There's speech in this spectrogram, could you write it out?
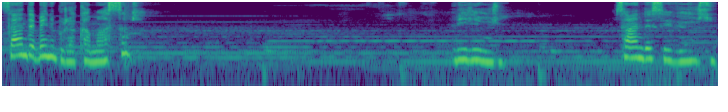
Sen de beni bırakamazsın. Biliyorum. Sen de seviyorsun.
